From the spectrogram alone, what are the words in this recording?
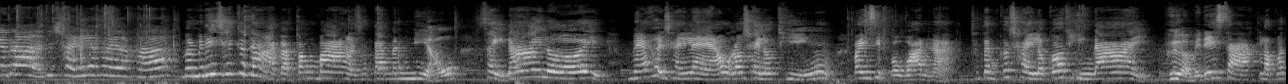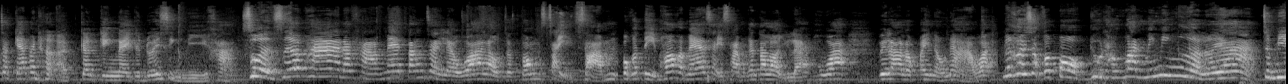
กระดาษจะใช้ได้ยังไงล่ะคะ มันไม่ได้ใช้กระดาษแบบบางๆหรอกสแตมป์มันเหนียว ใส่ได้เลย แม่เคยใช้แล้วเราใช้แล้วทิ้งไปสิบกว่าวันน่ะสแตมก็ใช้แล้วก็ทิ้งได้ เผื่อไม่ได้ซักเราก็จะแก้ปัญหากางเกงในกันด้วยสิ่งนี้ค่ะ ส่วนเสื้อผ้านะคะ แม่ตั้งใจแล้วว่าเราจะต้องใส่ซ้ำปกติพ่อกับแม่ใส่ซ้ำกันตลอดอยู่แล้ว เพราะว่าเวลาเราไปหนาวๆอะไม่ค่อยสกปรกอยู่ทั้งวันไม่มีเหงื่อเลยอะจะมี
